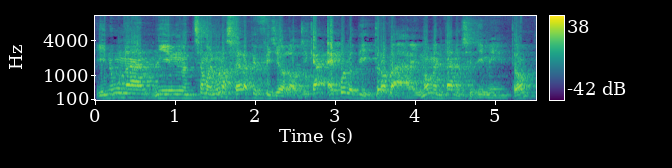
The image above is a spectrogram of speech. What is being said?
in una, in, diciamo, in una sfera più fisiologica è quello di trovare il momentaneo sedimento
